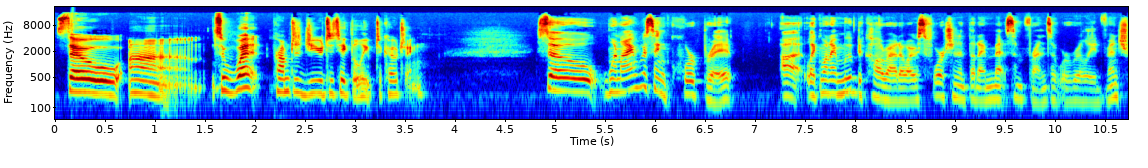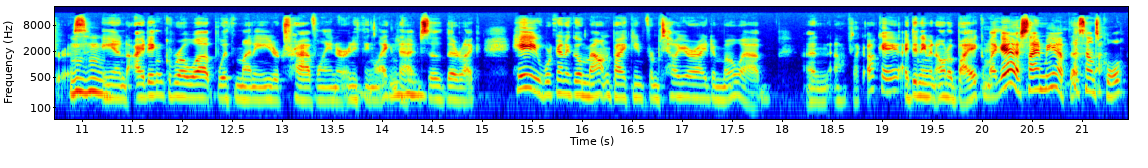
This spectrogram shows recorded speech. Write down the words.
So, um, so what prompted you to take the leap to coaching? So when I was in corporate, uh, like when I moved to Colorado, I was fortunate that I met some friends that were really adventurous. Mhm. And I didn't grow up with money or traveling or anything like that. Mhm. So they're like, hey, we're going to go mountain biking from Telluride to Moab. And I was like, okay, I didn't even own a bike. I'm like, yeah, sign me up. That sounds cool.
